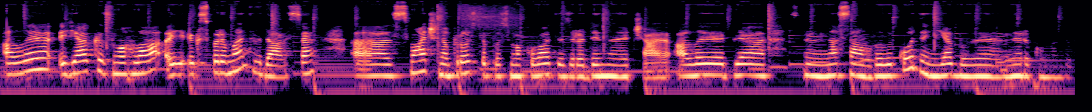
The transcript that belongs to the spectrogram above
Але як змогла, експеримент вдався. Е, Смачно просто посмакувати з родиною чаю. Але для на сам Великодень я би не рекомендувала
